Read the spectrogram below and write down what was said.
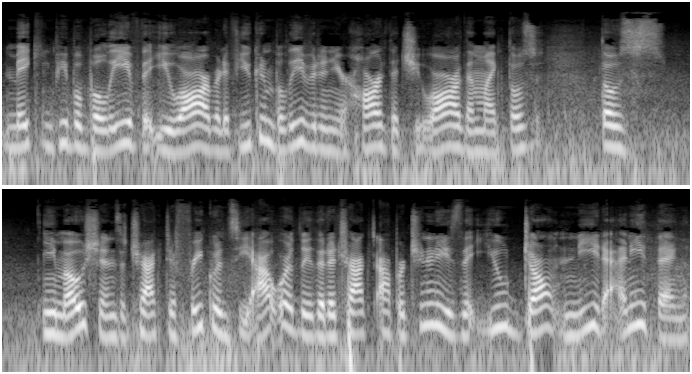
making people believe that you are, but if you can believe it in your heart that you are, then like those those emotions attract a frequency outwardly that attract opportunities that you don't need anything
